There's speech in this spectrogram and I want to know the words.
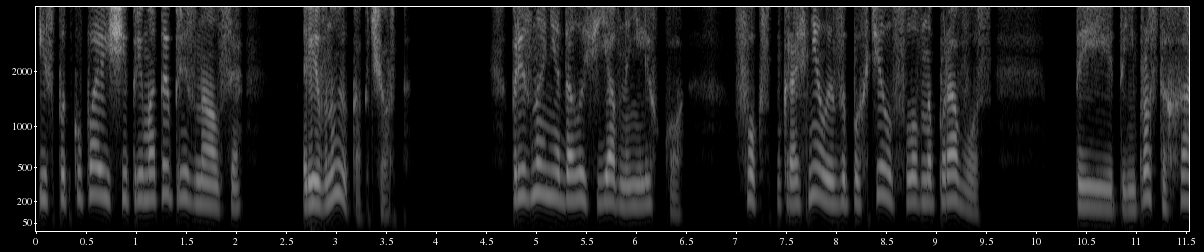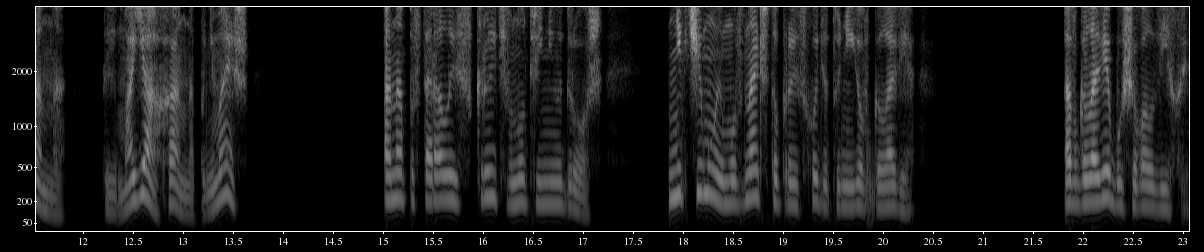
и с подкупающей прямотой признался. Ревную как черт. Признание далось явно нелегко. Фокс покраснел и запыхтел, словно паровоз. «Ты... ты не просто Ханна. Ты моя Ханна, понимаешь?» Она постаралась скрыть внутреннюю дрожь. Ни к чему ему знать, что происходит у нее в голове. А в голове бушевал вихрь.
